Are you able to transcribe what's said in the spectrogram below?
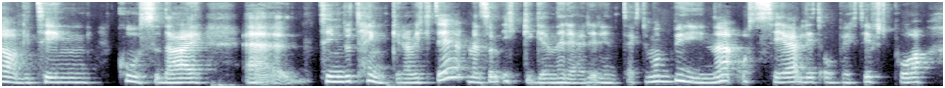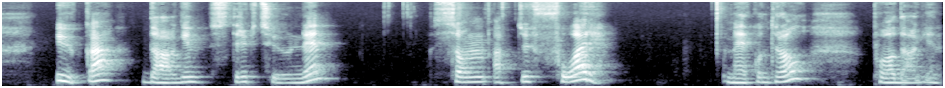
lage ting, kose deg, eh, ting du tenker er viktig, men som ikke genererer inntekt? Du må begynne å se litt objektivt på uka, dagen, strukturen din sånn at du får mer kontroll på dagen.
